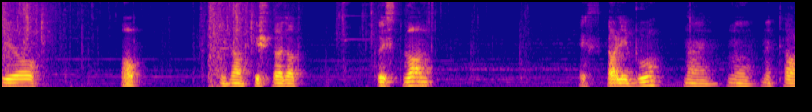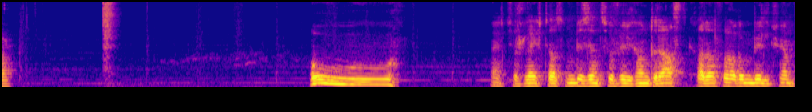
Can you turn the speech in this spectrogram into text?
Jo. Hopp. Die Wand geschleudert. Frisst Wand. Excalibur? Nein, nur Metall. Oh. Nicht so schlecht aus, ein bisschen zu viel Kontrast gerade auf eurem Bildschirm.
